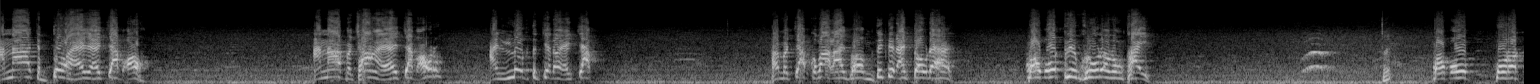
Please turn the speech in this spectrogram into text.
អាណាចំទាស់ឯងឯងចាប់អស់អាណាប្រឆាំងឯងចាប់អស់អញលើកទឹកចិត្តឲ្យឯងចាប់ហើយមកចាប់ក្បាលឯងផងបន្តិចទៀតឯងទៅដែរបងប្អូនត្រៀមខ្លួននៅក្នុងថៃ បងប្អូនពលរដ្ឋ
